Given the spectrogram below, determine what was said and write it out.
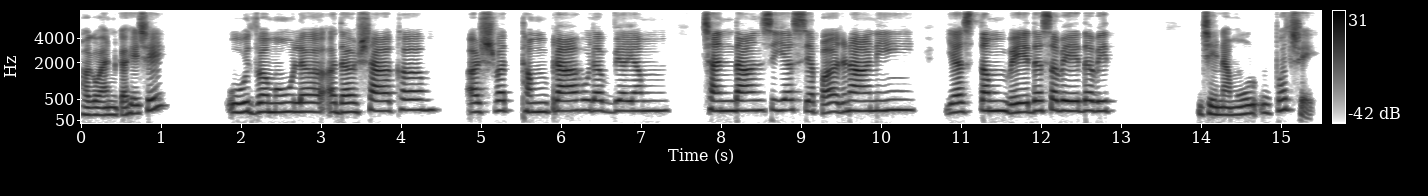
ભગવાન કહે છે ઉર્ધ્વમૂલ અધશાખ અશ્વત્થમ પ્રાહુરવ્યયમ છંદાંસી યસ્ય પર્ણાની યસ્તમ વેદ સવેદવિત જેના મૂળ ઉપર છે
